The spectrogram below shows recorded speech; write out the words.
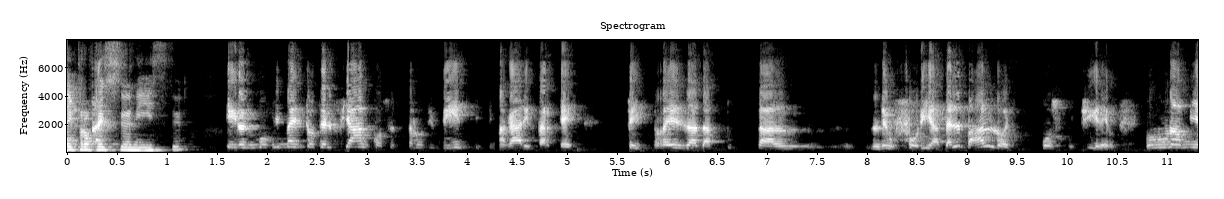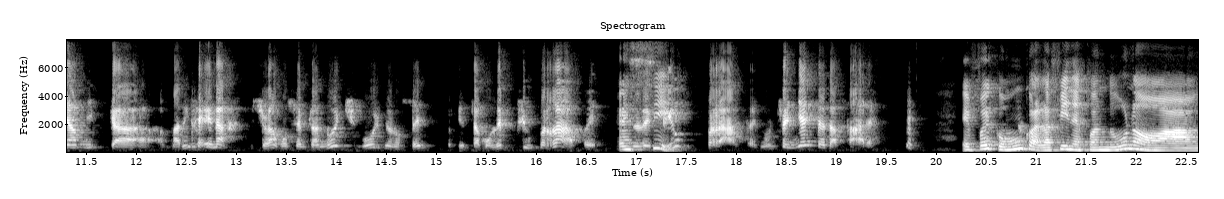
ai professionisti. Il movimento del fianco, se te lo dimentichi, magari perché sei presa da tutta l'euforia del ballo e può sfuggire. Con una mia amica Marilena dicevamo sempre a noi ci vogliono sempre perché siamo le più brave, eh le sì. più brave, non c'è niente da fare. E poi comunque alla fine quando uno ha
